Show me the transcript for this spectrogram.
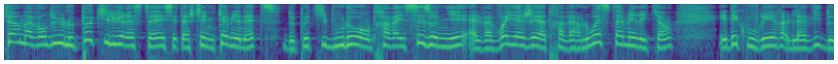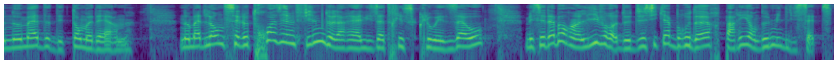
Fern a vendu le peu qui lui restait et s'est acheté une camionnette. De petits boulots en travail saisonnier, elle va voyager à travers l'Ouest américain et découvrir la vie de nomade des temps modernes. Nomadland, c'est le troisième film de la réalisatrice Chloé Zhao, mais c'est d'abord un livre de Jessica Bruder, paru en 2017.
